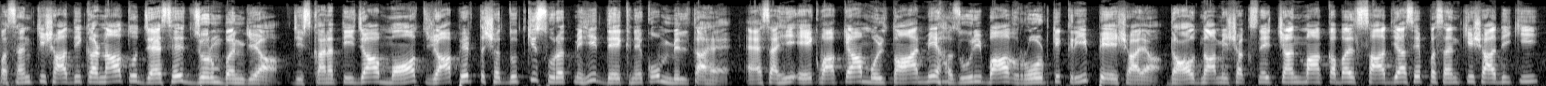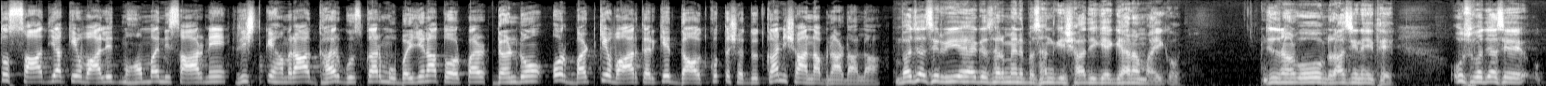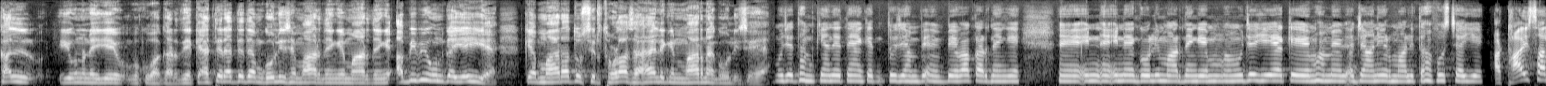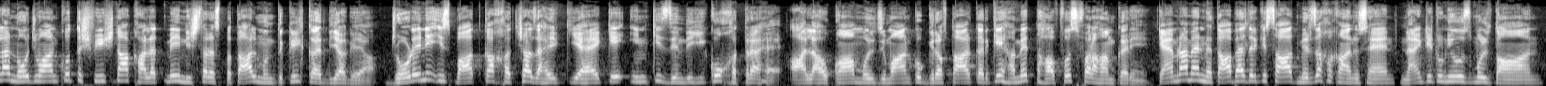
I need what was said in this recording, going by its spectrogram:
पसंद की शादी करना तो जैसे जुर्म बन गया, जिसका नतीजा मौत या फिर तशद की सूरत में ही देखने को मिलता है। ऐसा ही एक वाक्य मुल्तान में हजूरी बाग रोड के करीब पेश आया। दाऊद नामी शख्स ने चंद माह कबल सादिया से पसंद की शादी की तो सादिया के वालिद मोहम्मद निसार ने रिश्ते के हमरा घर घुसकर मुबैना तौर पर डंडों और बट के वार करके दाऊद को तशद का निशाना बना डाला। वजह सिर्फ़ ये है कि सर, मैंने पसंद की शादी की ग्यारह मई को, जिस दौरान वो राज़ी नहीं थे। उस वजह से कल ये उन्होंने ये वकुआ कर दिया। कहते रहते थे हम गोली से मार देंगे मार देंगे। अभी भी उनका यही है कि अब मारा तो सिर्फ़ थोड़ा सा है लेकिन मारना गोली से है। मुझे धमकियाँ देते हैं कि तुझे हम बेवा कर देंगे इन इन्हें गोली मार देंगे। मुझे ये है कि हमें जानी और माली तहफ़ चाहिए। अट्ठाईस साल नौजवान को तशवीशनाक हालत में निश्तर अस्पताल मुंतकिल कर दिया गया। जोड़े ने इस बात का खदशा ज़ाहिर किया है कि इनकी ज़िंदगी को खतरा है। आला हुकाम मुलजमान को गिरफ़्तार करके हमें तहफ़ फराहम करें। कैमरा मैन मेहताब हैदर के साथ Mirza Khaqan Hussain ninety two news Multan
